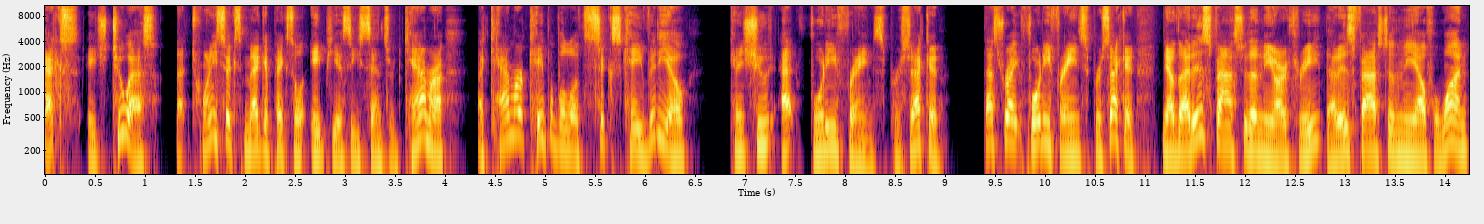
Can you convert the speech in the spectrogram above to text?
X-H2S, that 26 megapixel APS-C censored camera, a camera capable of 6K video, can shoot at 40 frames per second. That's right, 40 frames per second. Now that is faster than the R3, that is faster than the Alpha 1,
